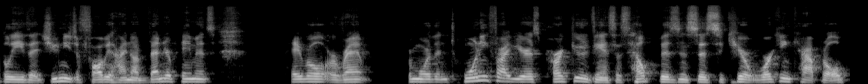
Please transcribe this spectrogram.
believe that you need to fall behind on vendor payments, payroll, or rent For more than 25 years, Parkview Advance has helped businesses secure working capital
